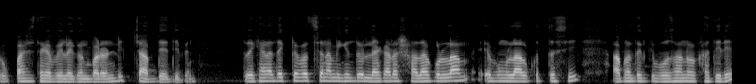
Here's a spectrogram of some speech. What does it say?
এবং পাশে থাকা বেলাইকন বাটনটি চাপ দিয়ে দিবেন। তো এখানে দেখতে পাচ্ছেন, আমি কিন্তু লেখাটা সাদা করলাম এবং লাল করতেছি। আপনাদেরকে বোঝানোর খাতিরে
